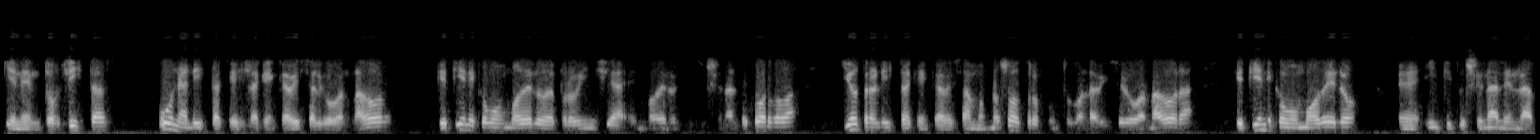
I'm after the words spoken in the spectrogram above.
tienen dos listas, una lista que es la que encabeza el gobernador, que tiene como modelo de provincia el modelo institucional de Córdoba, y otra lista que encabezamos nosotros junto con la vicegobernadora, que tiene como modelo eh, institucional en la,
